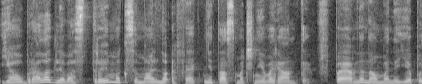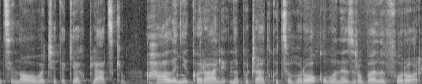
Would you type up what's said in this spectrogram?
Я обрала для вас три максимально ефектні та смачні варіанти. Впевнена, в мене є поціновувачі таких пляцків. Галені коралі на початку цього року вони зробили фурор.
